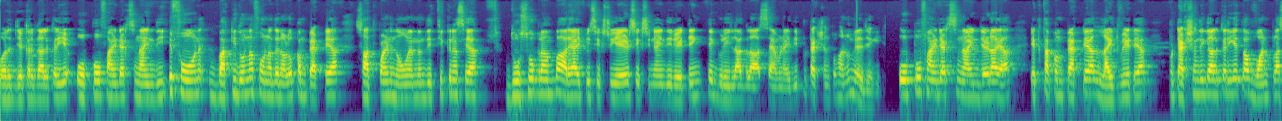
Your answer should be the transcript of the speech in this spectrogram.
ਔਰ ਜੇਕਰ ਗੱਲ ਕਰੀਏ Oppo Find X9 ਦੀ, ਇਹ ਫੋਨ ਬਾਕੀ ਦੋਨਾਂ ਫੋਨਾਂ ਦੇ ਨਾਲੋਂ ਕੰਪੈਕਟ ਆ 7.9 mm ਦੀ ਥਿਕਨੈਸ ਆ 200 ਗ੍ਰਾਮ ਭਾਰ ਹੈ IP68 69 ਦੀ ਰੇਟਿੰਗ ਤੇ Gorilla Glass 7i ਦੀ ਪ੍ਰੋਟੈਕਸ਼ਨ ਤੁਹਾਨੂੰ ਮਿਲ ਜੇਗੀ। Oppo Find X9 ਜਿਹੜਾ ਆ, ਇੱਕ ਤਾਂ ਕੰਪੈਕਟ ਆ ਲਾਈਟ weight ਆ ਪ੍ਰੋਟੈਕਸ਼ਨ ਦੀ ਗੱਲ ਕਰੀਏ ਤਾਂ OnePlus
